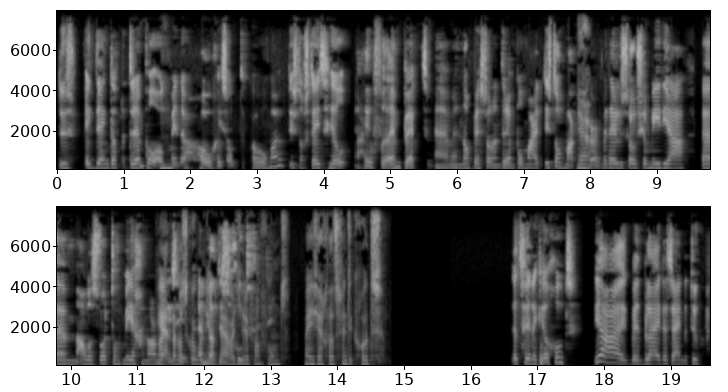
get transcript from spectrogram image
Dus ik denk dat de drempel ook Mhm. minder hoog is om te komen. Het is nog steeds heel, heel veel impact. eh, en nog best wel een drempel, maar het is toch makkelijker. Met hele social media, ehm, alles wordt toch meer genormaliseerd. Ja, daar was ik ook en benieuwd dat naar wat goed. je ervan vond. Maar je zegt dat vind ik goed. Dat vind ik heel goed. Ja, ik ben blij. Er zijn natuurlijk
